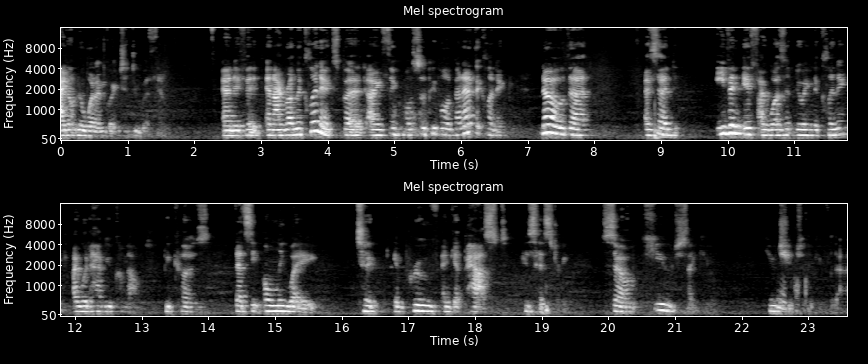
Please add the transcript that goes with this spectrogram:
I don't know what I'm going to do with him. And if it, and I run the clinics, but I think most of the people who have been at the clinic know that I said, even if I wasn't doing the clinic, I would have you come out because that's the only way to improve and get past his history. So huge thank you. Huge, huge thank you for that.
